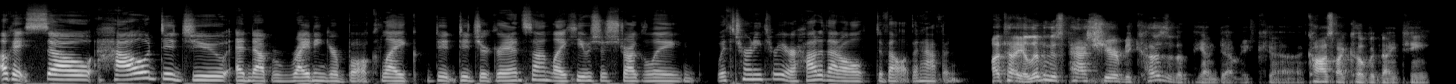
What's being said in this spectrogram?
Okay, so how did you end up writing your book? Like, did, did your grandson, like, he was just struggling with turning three, or how did that all develop and happen? I'll tell you, living this past year because of the pandemic uh, caused by COVID 19,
